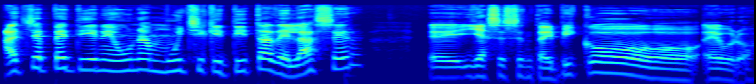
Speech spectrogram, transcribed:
HP tiene una muy chiquitita de láser eh, y a 60 y pico euros.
